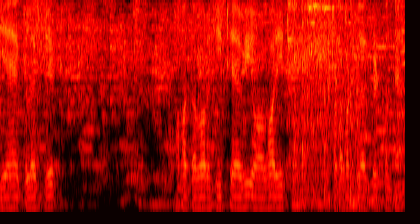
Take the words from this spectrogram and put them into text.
यह है क्लच प्लेट बहुत ओवर हीट है अभी ओवर हीट है। फटाफट क्लच प्लेट खोलते हैं।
